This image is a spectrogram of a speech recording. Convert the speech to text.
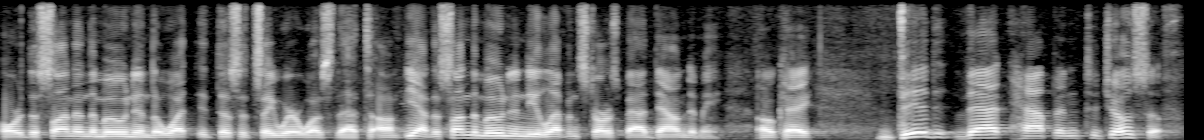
or the sun and the moon and the what? It doesn't say where was that. Um, yeah, the sun, the moon, and the 11 stars bowed down to me. Okay. Did that happen to Joseph?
